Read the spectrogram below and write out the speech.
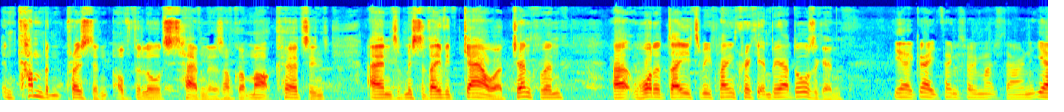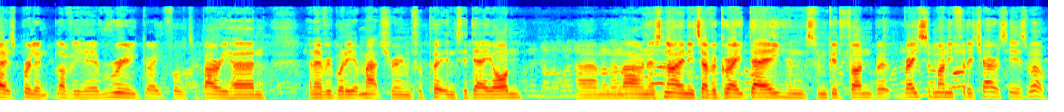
incumbent president of the Lord's Taverners. I've got Mark Curtin and Mr. David Gower. Gentlemen, uh, what a day to be playing cricket and be outdoors again. Yeah, great. Thanks very much, Darren. Yeah, it's brilliant. Lovely here. Really grateful to Barry Hearn and everybody at Matchroom for putting today on um, and allowing us not only to have a great day and some good fun, but raise some money for the charity as well.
